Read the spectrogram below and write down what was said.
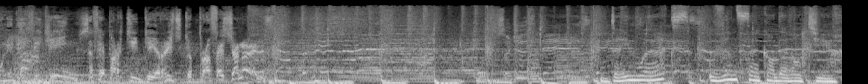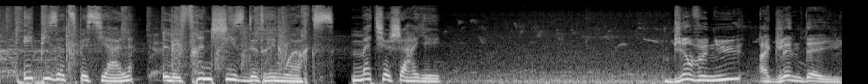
On est des vikings, ça fait partie des risques professionnels. DreamWorks, 25 ans d'aventure. Épisode spécial, les franchises de DreamWorks. Mathieu Charrier. Bienvenue à Glendale,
